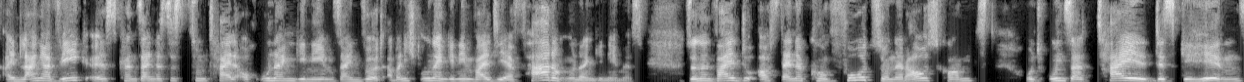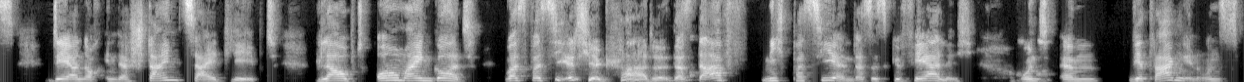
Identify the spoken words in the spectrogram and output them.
ein langer Weg ist, kann sein, dass es zum Teil auch unangenehm sein wird. Aber nicht unangenehm, weil die Erfahrung unangenehm ist, sondern weil du aus deiner Komfortzone rauskommst und unser Teil des Gehirns, der noch in der Steinzeit lebt, glaubt, oh mein Gott, was passiert hier gerade? Das darf nicht passieren, das ist gefährlich. Und ähm, wir tragen in uns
